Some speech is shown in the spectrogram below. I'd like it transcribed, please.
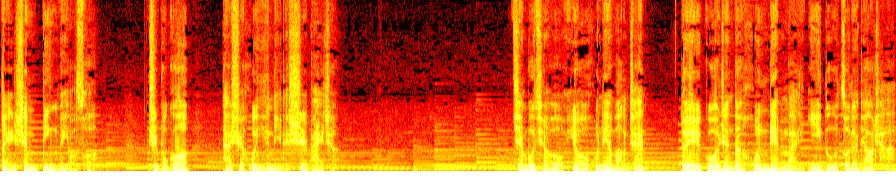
本身并没有错，只不过她是婚姻里的失败者。前不久，有婚恋网站。对国人的婚恋满意度做了调查，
